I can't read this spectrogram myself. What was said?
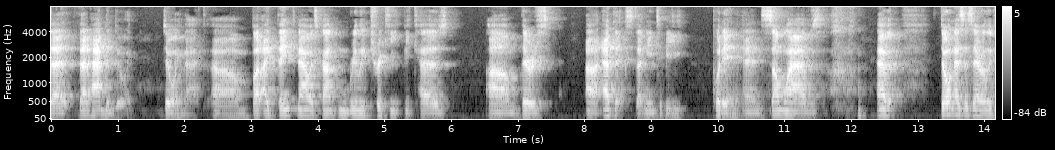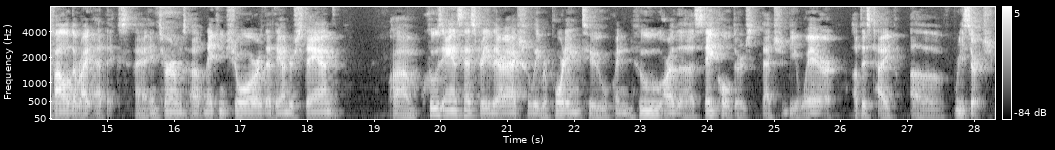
that that have been doing doing that. Um, but I think now it's gotten really tricky because um, there's uh, ethics that need to be put in, and some labs have don't necessarily follow the right ethics uh, in terms of making sure that they understand um, whose ancestry they're actually reporting to and who are the stakeholders that should be aware of this type of research.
